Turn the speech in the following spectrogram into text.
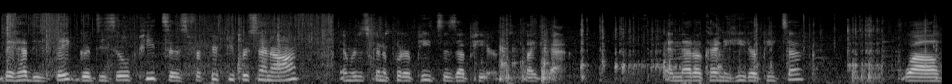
they had these baked goods, these little pizzas for 50% off. And we're just going to put our pizzas up here like that. And that'll kind of heat our pizza while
